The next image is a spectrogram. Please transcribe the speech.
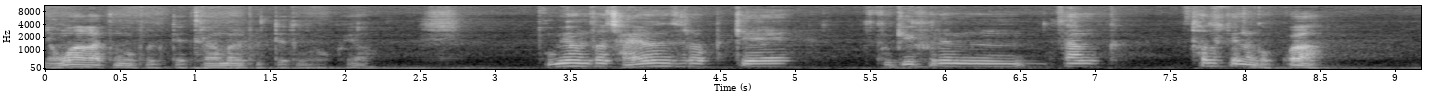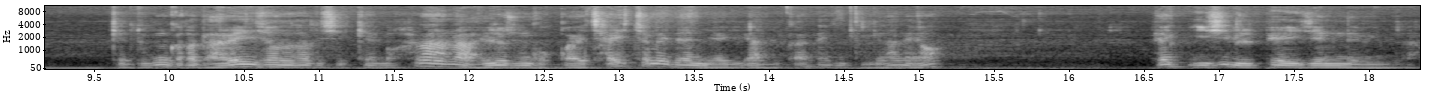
영화 같은 거 볼 때 드라마를 볼 때도 그렇고요 보면서 자연스럽게 그게 흐름상 터득되는 것과 누군가가 나레이션을 하듯이 이렇게 막 하나하나 알려주는 것과의 차이점에 대한 이야기가 아닐까 생각이 들긴 하네요. 121페이지에 있는 내용입니다.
